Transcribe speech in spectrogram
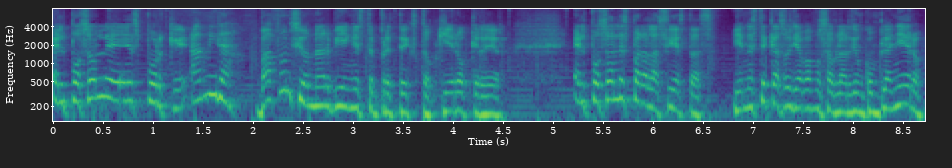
El pozole es porque, ah, mira, va a funcionar bien este pretexto, quiero creer. El pozole es para las fiestas y en este caso ya vamos a hablar de un cumpleañero.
